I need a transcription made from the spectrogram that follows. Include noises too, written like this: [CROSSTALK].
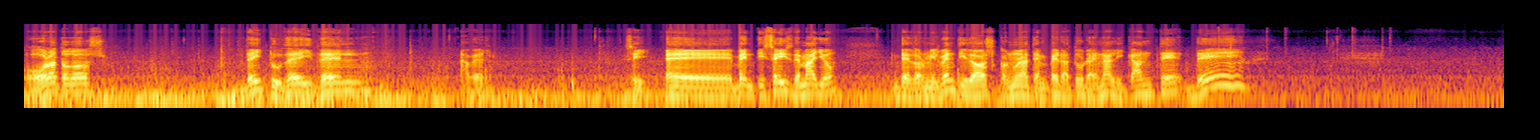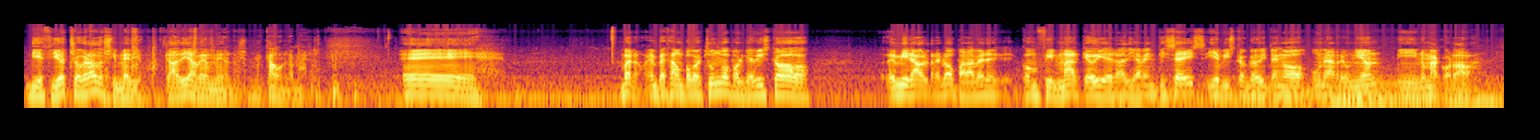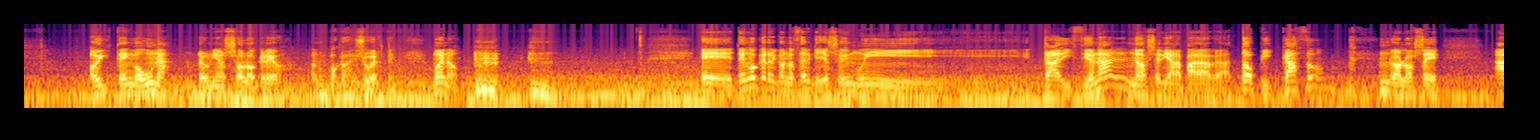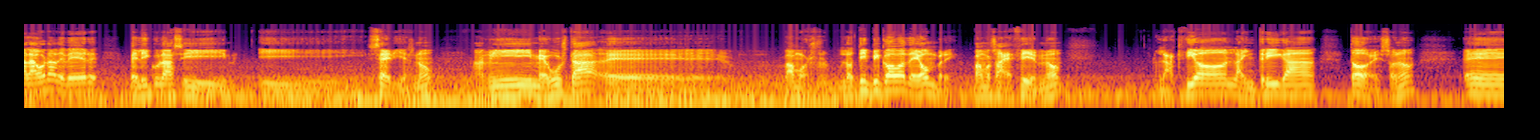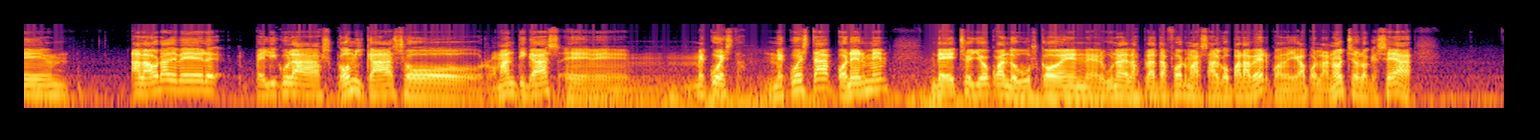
Hola a todos. Day to day del... A ver. Sí, eh, 26 de mayo de 2022 con una temperatura en Alicante de 18 grados y medio. Cada día veo menos. Me cago en la mar. Eh, bueno, he empezado un poco chungo porque he visto... He mirado el reloj para ver, confirmar que hoy era día 26 y he visto que hoy tengo una reunión y no me acordaba. Hoy tengo una reunión solo, creo, con un poco de suerte. Bueno, [CLEARS THROAT] eh, tengo que reconocer que yo soy muy tradicional, no sería la palabra, topicazo, [LAUGHS] no lo sé, a la hora de ver películas y, y series, ¿no? A mí me gusta, eh, vamos, lo típico de hombre, vamos a decir, ¿no? La acción, la intriga, todo eso, ¿no? Eh, a la hora de ver películas cómicas o románticas, eh, me cuesta. Me cuesta ponerme. De hecho, yo cuando busco en alguna de las plataformas algo para ver, cuando llega por la noche o lo que sea,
